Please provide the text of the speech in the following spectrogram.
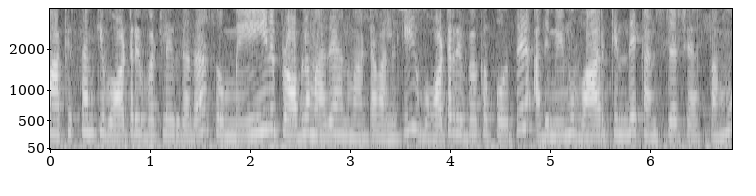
పాకిస్తాన్కి వాటర్ ఇవ్వట్లేదు కదా సో మెయిన్ ప్రాబ్లం అదే అనమాట వాళ్ళకి. వాటర్ ఇవ్వకపోతే అది మేము వార్ కిందే కన్సిడర్ చేస్తాము.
